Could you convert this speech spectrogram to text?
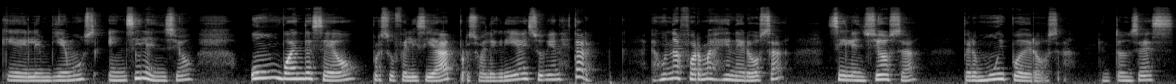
que le enviemos en silencio un buen deseo por su felicidad, por su alegría y su bienestar. Es una forma generosa, silenciosa, pero muy poderosa. Entonces,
